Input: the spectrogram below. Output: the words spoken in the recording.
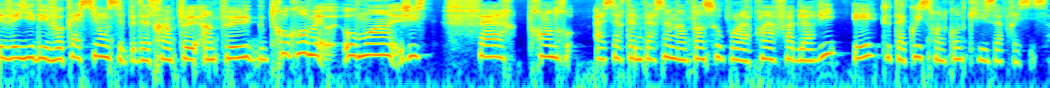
éveiller des vocations, c'est peut-être un peu, trop gros, mais au moins juste faire prendre à certaines personnes un pinceau pour la première fois de leur vie et tout à coup ils se rendent compte qu'ils apprécient ça.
